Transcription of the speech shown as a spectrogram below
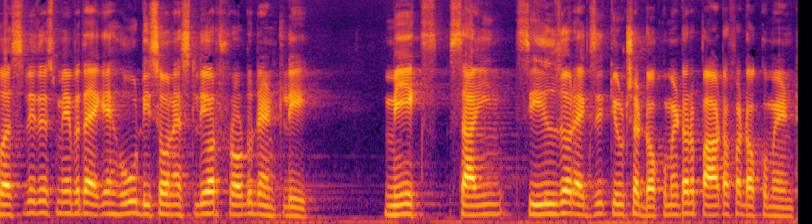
फर्स्टली तो इसमें बताया गया हु डिसऑनेस्टली और fraudulently makes sign seals or executes a document or part of a document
